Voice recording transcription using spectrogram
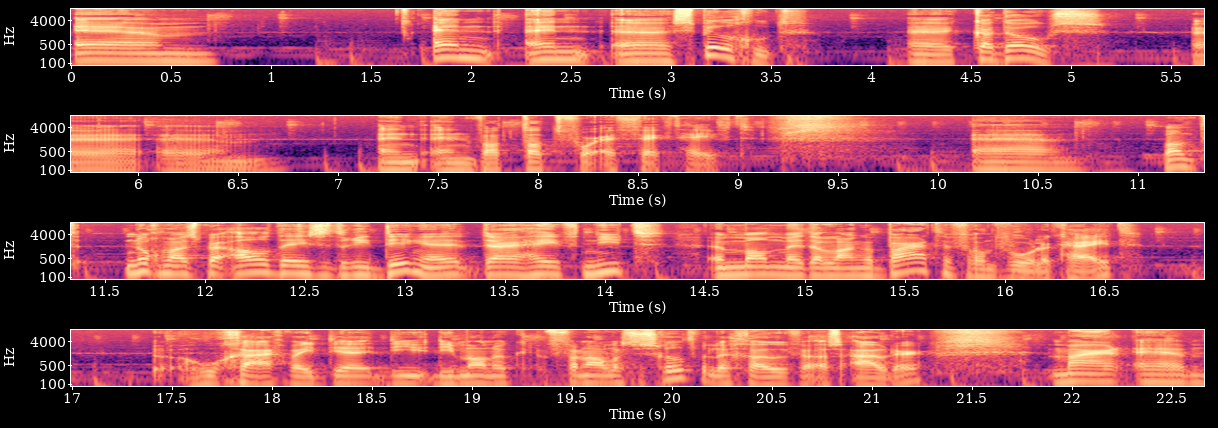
um, en, en speelgoed, cadeaus um, en, en wat dat voor effect heeft. Want nogmaals, bij al deze drie dingen, daar heeft niet een man met een lange baard de verantwoordelijkheid. Hoe graag wij die, die, man ook van alles de schuld willen geven als ouder. Maar ehm,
